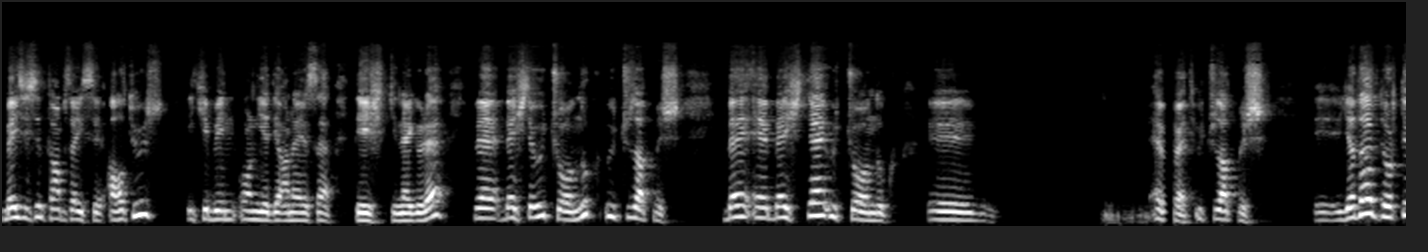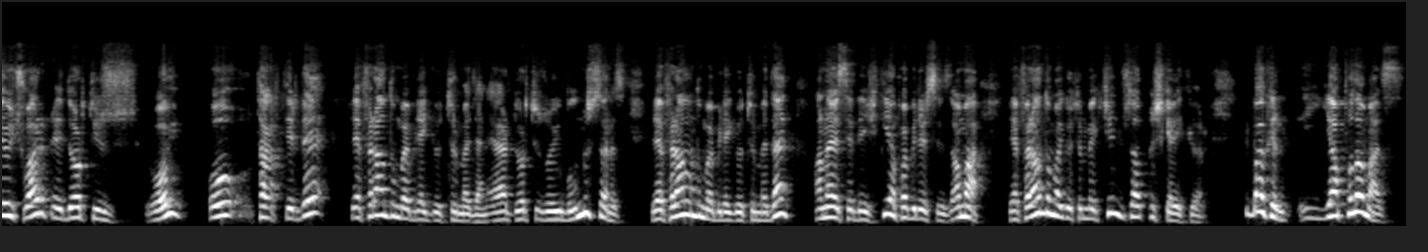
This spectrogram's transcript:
Meclisin tam sayısı 600 2017 anayasa değişikliğine göre ve 5'te 3 çoğunluk 360. Be, 5'te 3 çoğunluk e, evet 360 e, ya da 4'te 3 var e, 400 oy. O takdirde referanduma bile götürmeden eğer 400 oyu bulmuşsanız referanduma bile götürmeden anayasa değişikliği yapabilirsiniz. Ama referanduma götürmek için 160 gerekiyor. Bakın yapılamaz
